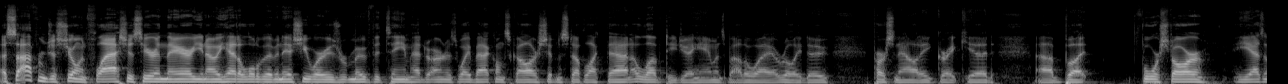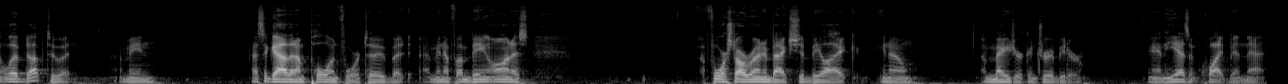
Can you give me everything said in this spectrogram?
aside from just showing flashes here and there, you know, he had a little bit of an issue where he was removed the team, had to earn his way back on scholarship and stuff like that. I love TJ Hammonds, by the way, I really do. Personality, great kid, uh, but four star, he hasn't lived up to it. I mean, that's a guy that I'm pulling for too. But I mean, if I'm being honest, a four star running back should be like, you know, a major contributor. And he hasn't quite been that.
